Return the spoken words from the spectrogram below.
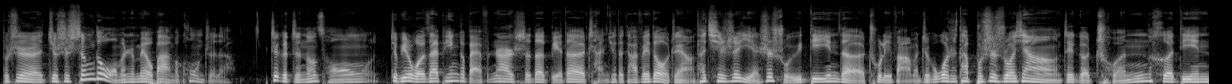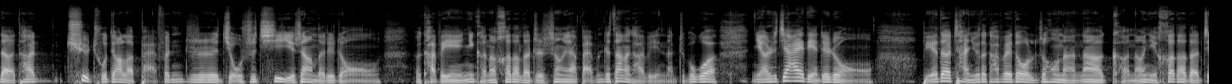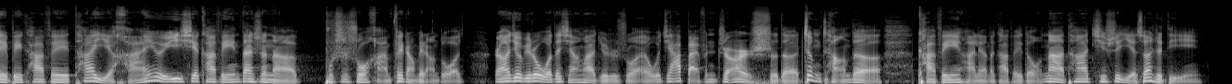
不是，就是生豆我们是没有办法控制的。这个只能从，就比如我再拼个百分之二十的别的产区的咖啡豆，这样它其实也是属于低音的处理法嘛，只不过是它不是说像这个纯喝低音的，它去除掉了百分之九十七以上的这种咖啡因，你可能喝到的只剩下百分之三的咖啡因了。只不过你要是加一点这种别的产区的咖啡豆了之后呢，那可能你喝到的这杯咖啡它也含有一些咖啡因，但是呢。不是说含非常非常多，然后就比如我的想法就是说，哎，我加百分之二十的正常的咖啡因含量的咖啡豆，那它其实也算是低因。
